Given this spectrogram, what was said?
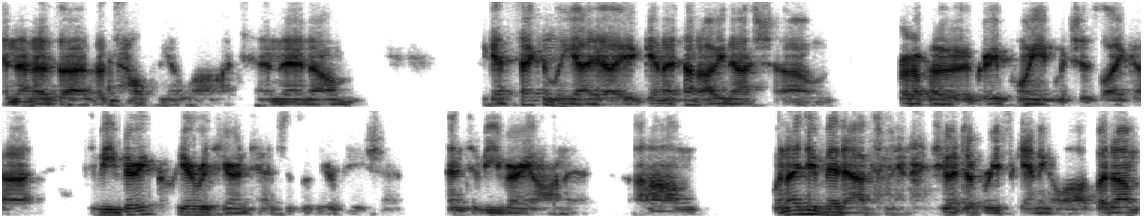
and that has uh, that's helped me a lot. And then um, I guess secondly, I, I, again I thought Avinash um, brought up a, a, great point, which is like uh, to be very clear with your intentions with your patient and to be very honest. Um, when I do mid abdomen, I do end up rescanning a lot, but um,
